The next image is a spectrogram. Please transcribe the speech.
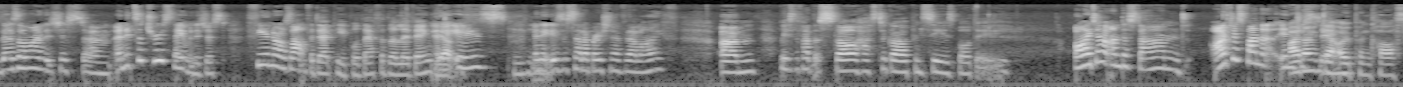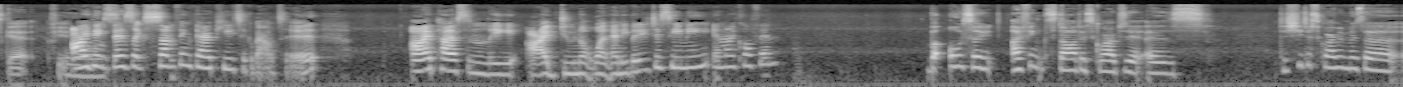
there's a line that's just um, and it's a true statement. It's just funerals aren't for dead people; they're for the living, and Yep. it is, Mhm. and it is a celebration of their life. Um, but it's the fact that Star has to go up and see his body. I don't understand. I just find that interesting. I don't get open casket funerals. I think there's like something therapeutic about it. I personally, I do not want anybody to see me in my coffin. But also, I think Star describes it as. Does she describe him as a?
